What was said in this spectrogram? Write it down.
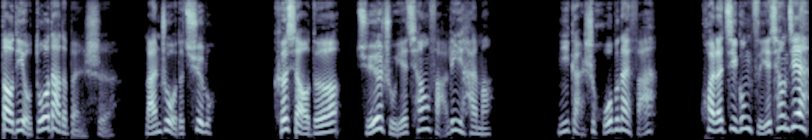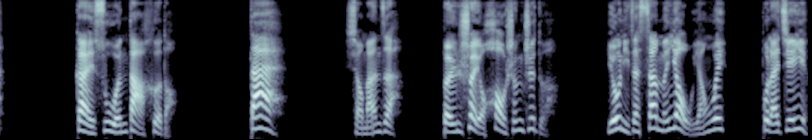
到底有多大的本事拦住我的去路？可晓得？”绝主爷枪法厉害吗？你敢是活不耐烦？快来济公子爷枪尖！盖苏文大喝道：“待小蛮子，本帅有好生之德，有你在三门耀武扬威，不来接应，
